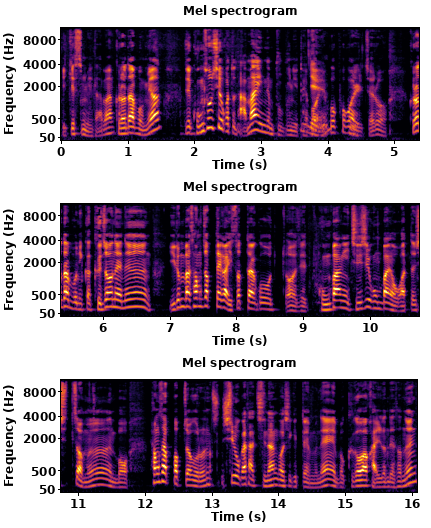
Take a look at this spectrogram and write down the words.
있겠습니다만 그러다 보면 이제 공소시효가 또 남아 있는 부분이 돼버리고 예. 포괄일제로 그러다 보니까 그 전에는 이른바 성접대가 있었다고 어 이제 공방이 진실 공방이 오갔던 시점은 뭐 형사법적으로는 시효가 다 지난 것이기 때문에 뭐 그거와 관련돼서는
